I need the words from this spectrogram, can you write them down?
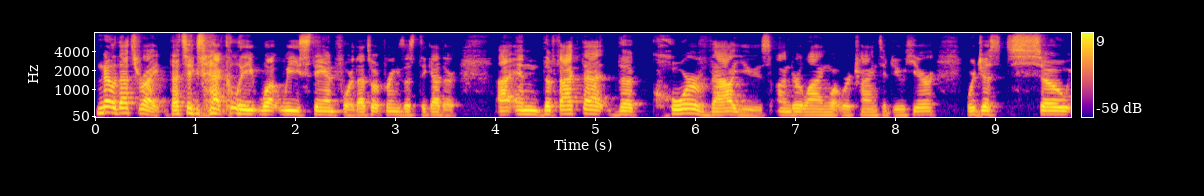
no that's right. That's exactly what we stand for. That's what brings us together. Uh, and the fact that the core values underlying what we're trying to do here were just so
